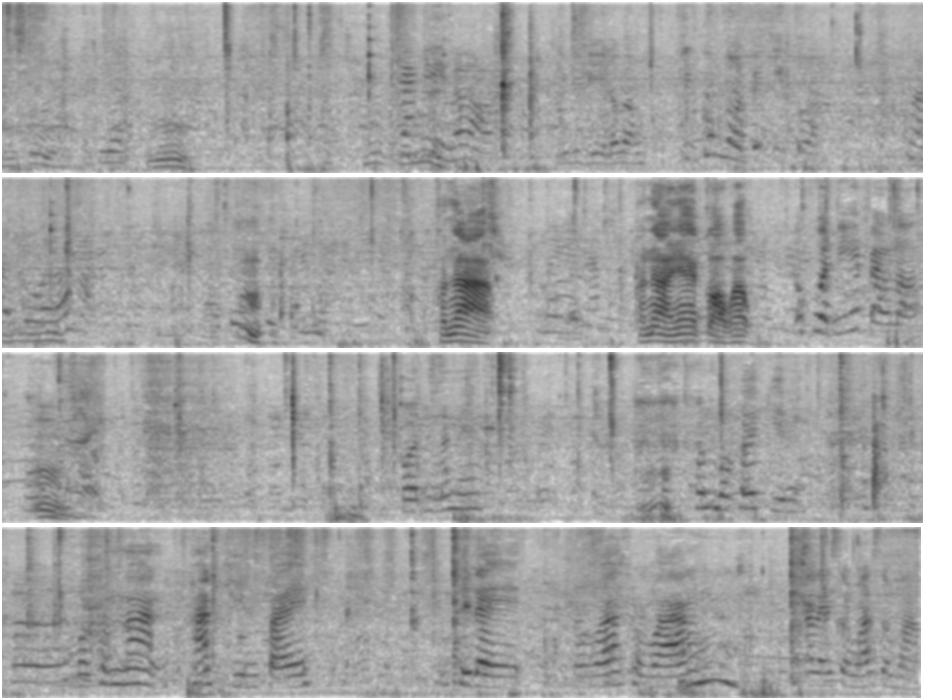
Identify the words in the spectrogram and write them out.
ในตู้อืมแค่กินแล้วเหรอดูดีๆแล้วบังกินกุ้งโดนไปกี่ตัวหลายตัวแล้วค่ะข้างหน้าข้างหน้าเนี่ยกรอบครับเอาขวดนี้ให้แปลวเหรอ อืมได้เปิดให้มันเนี่ยคนบ่เคยกินบ่ชำนาญหัดกินไปสิได้ แต่ว่าสว่างอะไรสว่างสว่าง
